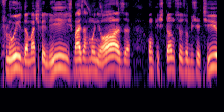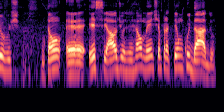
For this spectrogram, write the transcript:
fluida, mais feliz, mais harmoniosa, conquistando seus objetivos. Então, é, esse áudio realmente é para ter um cuidado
